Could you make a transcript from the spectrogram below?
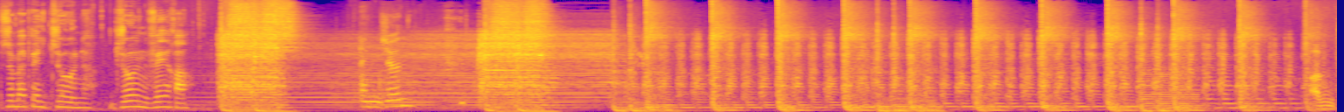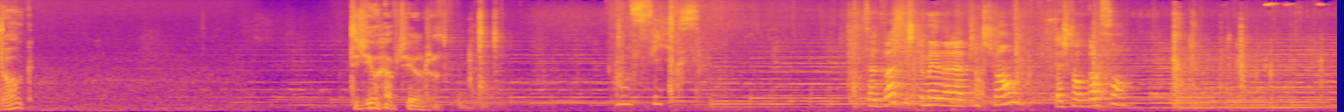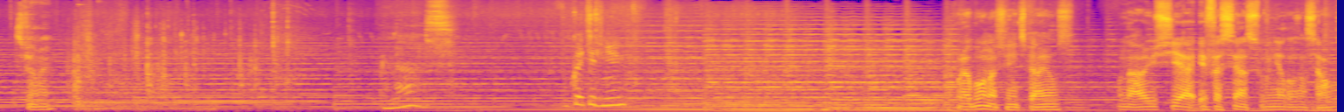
Je m'appelle Joan, Joan Vera. I'm Joan. I'm dog. Did you have children? Mon fils. Ça te va si je te mets dans la petite chambre? Ta chambre d'enfant C'est fermé. Pourquoi t'es venu labo, on a fait une expérience. On a réussi à effacer un souvenir dans un cerveau.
